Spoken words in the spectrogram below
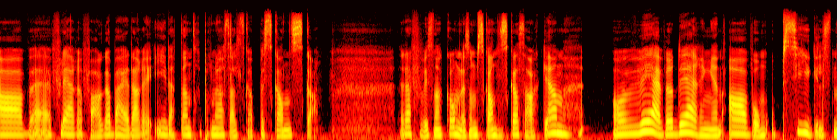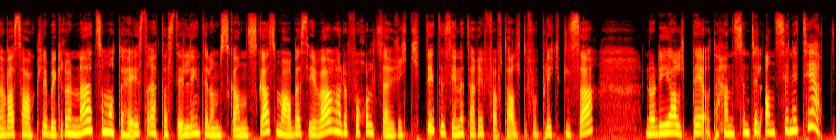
av eh, flere fagarbeidere i dette entreprenørselskapet Skanska. Det er derfor vi snakker om det som Skanska-saken. Og ved vurderingen av om oppsigelsene var saklig begrunnet, så måtte Høyesterett ta stilling til om Skanska som arbeidsgiver hadde forholdt seg riktig til sine tariffavtalte forpliktelser når det gjaldt det å ta hensyn til ansiennitet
